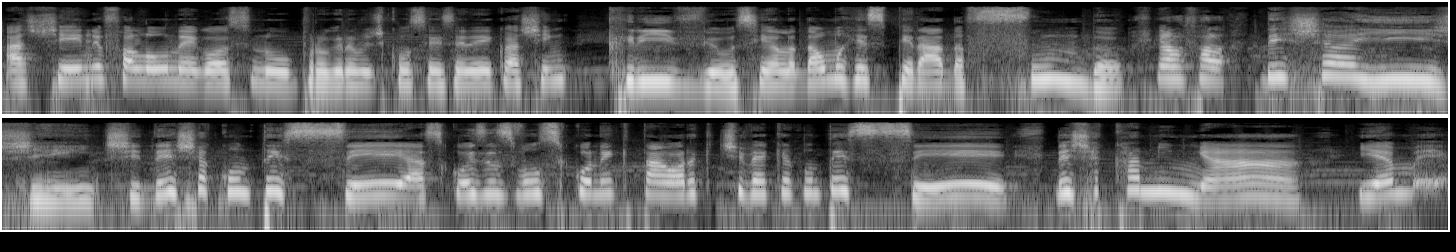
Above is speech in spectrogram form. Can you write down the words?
A Xênia falou um negócio no programa de consciência negra que eu achei incrível, assim, ela dá uma respirada funda. E ela fala: "Deixa aí, gente, deixa acontecer, as coisas vão se conectar a hora que tiver que acontecer. Deixa caminhar". E é meio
